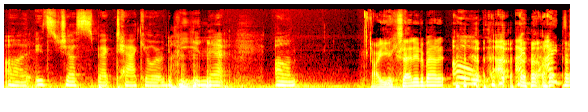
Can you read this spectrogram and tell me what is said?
Uh, it's just spectacular to be in that. Um, Are you excited about it? Oh, I, I, I,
